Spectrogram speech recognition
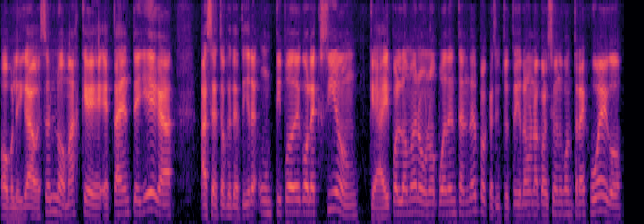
obligado. Eso es lo más que esta gente llega a esto que te tire un tipo de colección que ahí por lo menos uno puede entender porque si tú tiras una colección con tres juegos,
